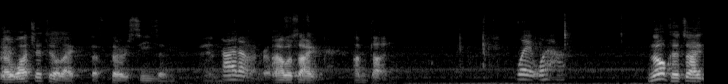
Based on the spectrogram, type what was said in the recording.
I watched it till like the third season, and I don't remember. I was season. like, I'm done. wait, what happened? No, because I,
